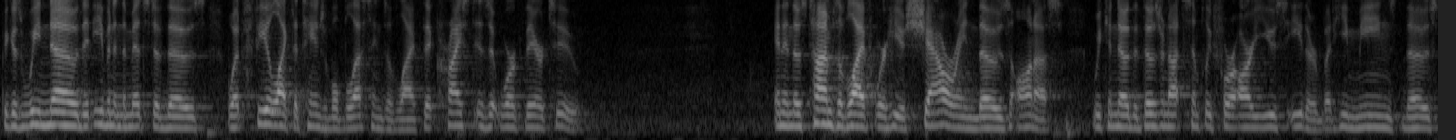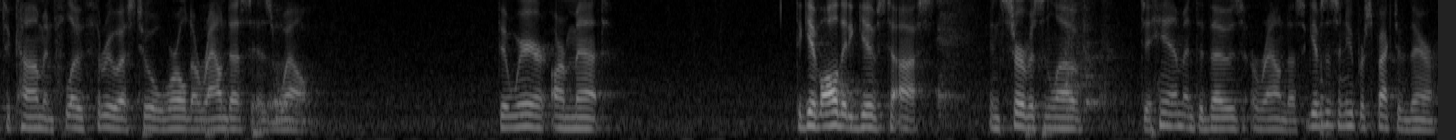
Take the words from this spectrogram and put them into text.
Because we know that even in the midst of those, what feel like the tangible blessings of life, that Christ is at work there too. And in those times of life where He is showering those on us, we can know that those are not simply for our use either, but He means those to come and flow through us to a world around us as well. That we are meant to give all that He gives to us in service and love to Him and to those around us. It gives us a new perspective there.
